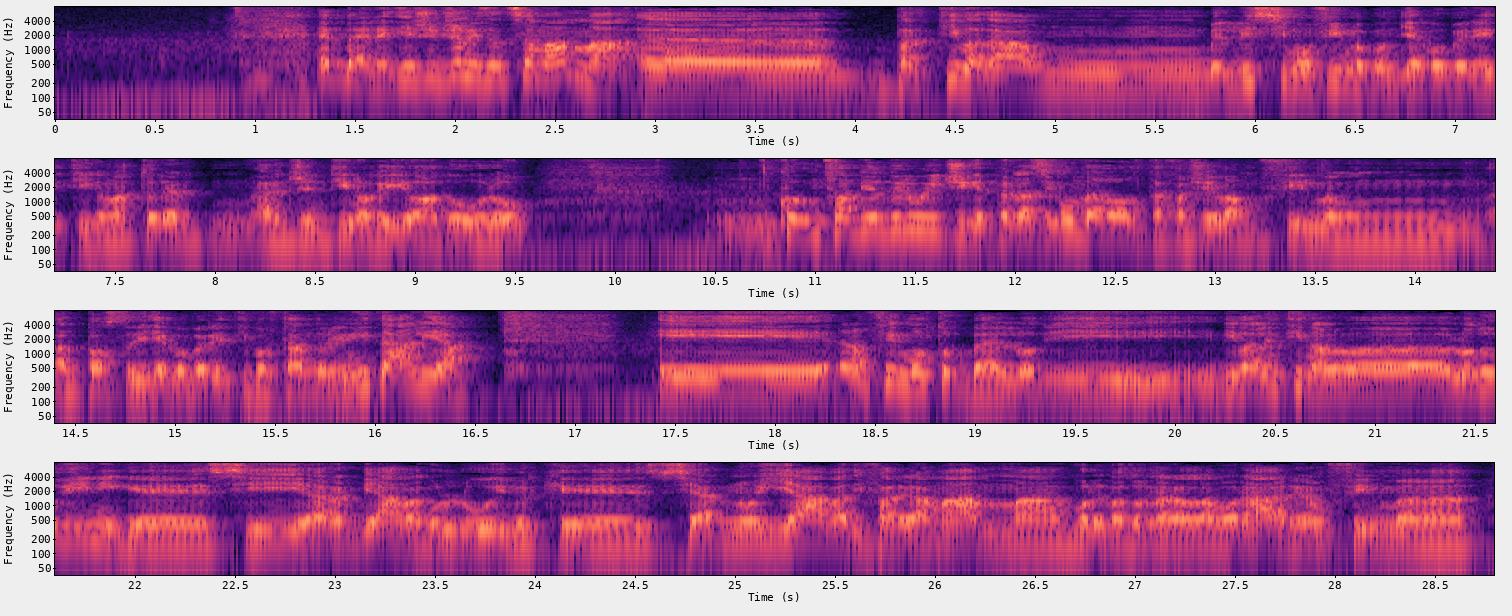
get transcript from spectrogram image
Ebbene, Dieci giorni senza mamma eh, partiva da un bellissimo film con Diego Peretti, che è un attore argentino che io adoro, con Fabio De Luigi che per la seconda volta faceva un film con, al posto di Diego Peretti portandolo in Italia. E era un film molto bello di, di, Valentina Lodovini che si arrabbiava con lui perché si annoiava di fare la mamma, voleva tornare a lavorare, era un film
